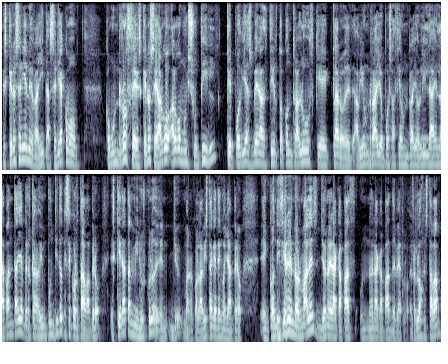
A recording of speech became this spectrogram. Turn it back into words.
es que no sería ni rayita, sería como como un roce, es que no sé, algo, algo muy sutil que podías ver a cierto contraluz, que claro, eh, había un rayo, pues hacía un rayo lila en la pantalla, pero claro, había un puntito que se cortaba, pero es que era tan minúsculo, yo, bueno, con la vista que tengo ya, pero en condiciones normales yo no era capaz, no era capaz de verlo. El reloj estaba,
